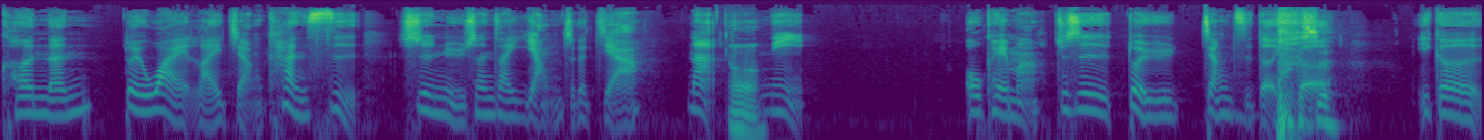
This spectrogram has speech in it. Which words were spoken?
可能对外来讲，看似是女生在养这个家，那嗯。你 OK 吗？就是对于这样子的一个一个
